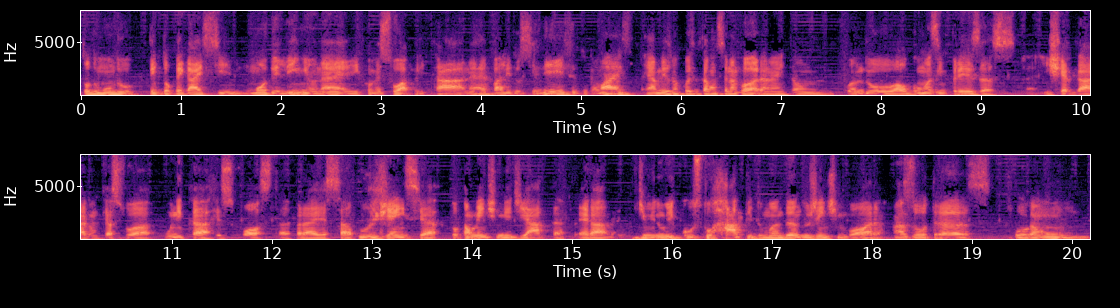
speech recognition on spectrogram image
todo mundo tentou pegar esse modelinho, né, e começou a aplicar, né, Vale do Silício e tudo mais. É a mesma coisa que está acontecendo agora, né? Então, quando algumas empresas enxergaram que a sua única resposta para essa urgência totalmente imediata era diminuir custo rápido, mandando gente embora, as outras foram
